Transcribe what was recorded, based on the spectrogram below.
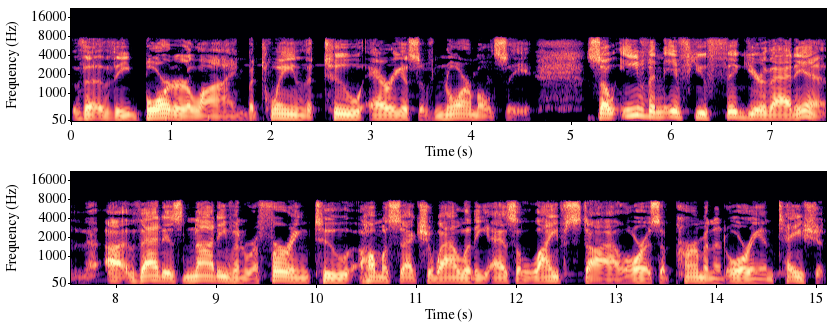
the, the borderline between the two areas of normalcy. So even if you figure that in, uh, that is not even referring to homosexuality as a lifestyle or as a permanent orientation.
